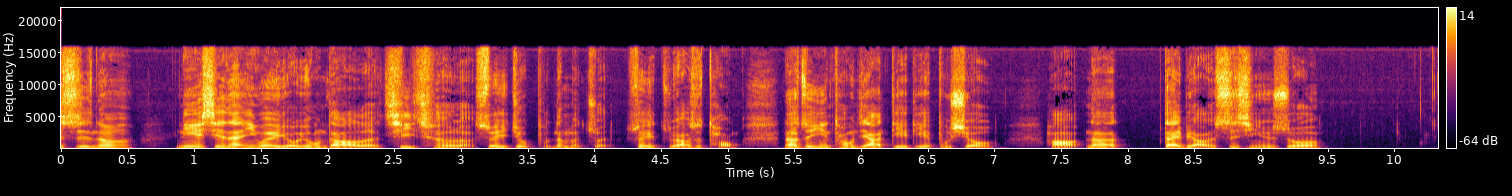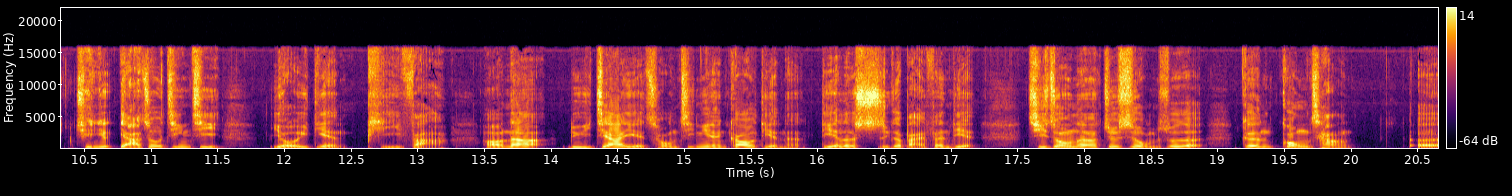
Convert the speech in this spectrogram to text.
是呢，镍现在因为有用到了汽车了，所以就不那么准。所以主要是铜。那最近铜价喋喋不休。好，那代表的事情是说，全球亚洲经济有一点疲乏。好，那铝价也从今年高点呢跌了十个百分点。其中呢，就是我们说的跟工厂呃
